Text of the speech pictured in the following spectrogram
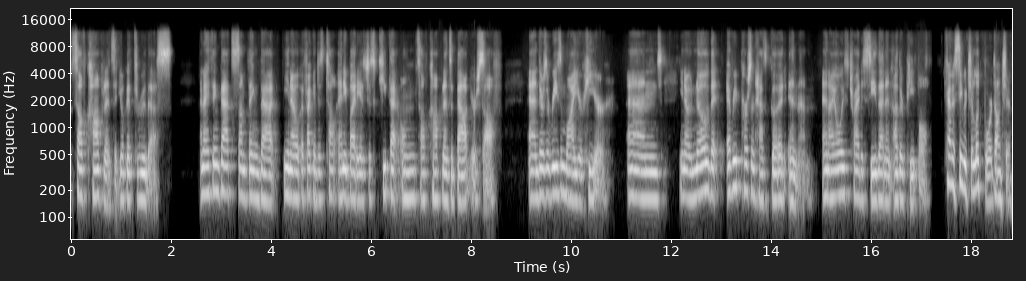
self confidence that you'll get through this. And I think that's something that, you know, if I can just tell anybody is just keep that own self confidence about yourself. And there's a reason why you're here. And, you know, know that every person has good in them. And I always try to see that in other people. Kind of see what you look for, don't you?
